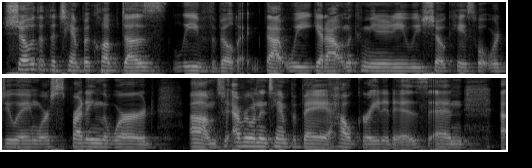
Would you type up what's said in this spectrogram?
show that the Tampa Club does leave the building, that we get out in the community, we showcase what we're doing, we're spreading the word um, to everyone in Tampa Bay how great it is. And uh,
